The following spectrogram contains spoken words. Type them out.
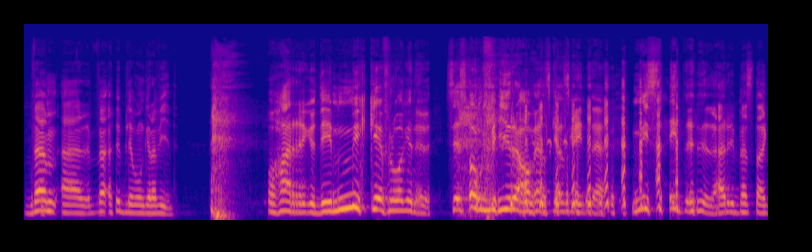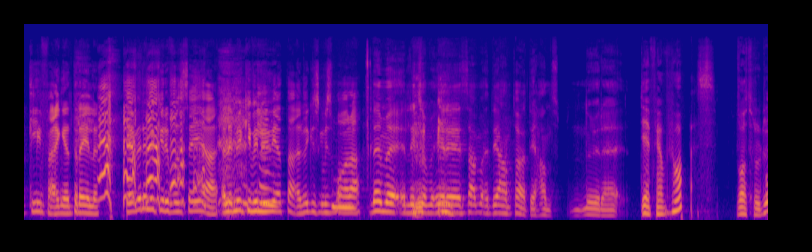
Vem är, hur blev hon gravid? Åh herregud, det är mycket frågor nu. Säsong fyra av Älskar älskar inte. Missa inte det. Det här är bästa cliffhanger-trailern. Jag vet inte hur mycket du får säga. Eller hur mycket vill vi veta? Hur mycket ska vi spara? Nej men liksom, är det samma, det jag antar att det är hans... Nu är det... Det får vi hoppas. Vad tror du?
